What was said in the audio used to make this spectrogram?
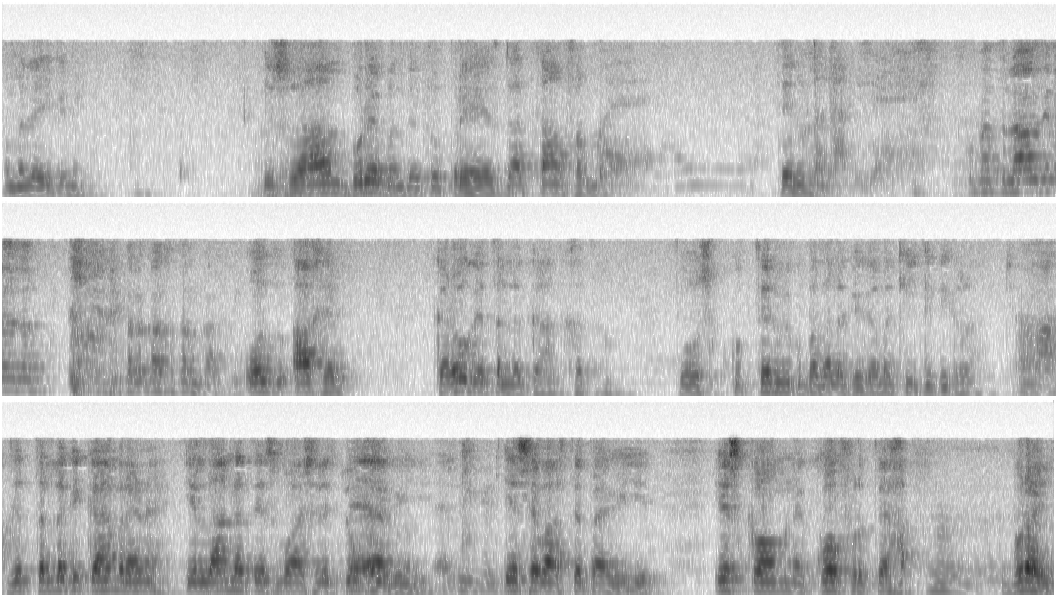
سمجھ آئی کہ نہیں؟ اسلام برے بندے تو پرہیز دا تاں فرمایا تینوں نہ لگ آخر کرو گے تعلقات ختم تو اس کتے بھی پتہ لگے گا میں کی کیتی کھڑا۔ جی تعلق ہی قائم رہنا ہے یہ لانت اس معاشرے کیوں پی گئی ہے؟ اسی واسطے پی گئی ہے۔ اس قوم نے تے ح- برائی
